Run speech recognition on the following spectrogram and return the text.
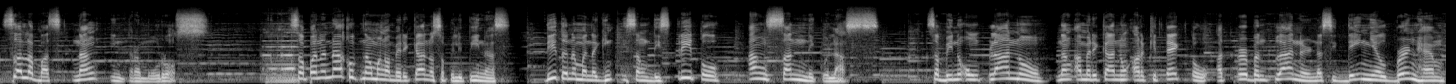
sa labas ng Intramuros. Sa pananakop ng mga Amerikano sa Pilipinas, dito naman naging isang distrito ang San Nicolas. Sa binuong plano ng Amerikanong arkitekto at urban planner na si Daniel Burnham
